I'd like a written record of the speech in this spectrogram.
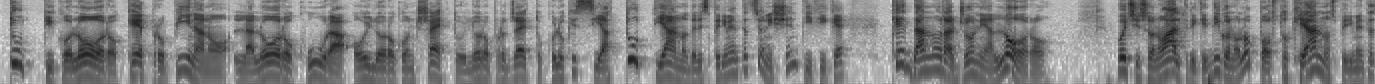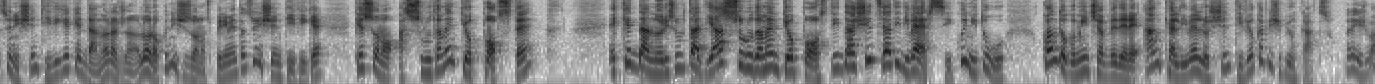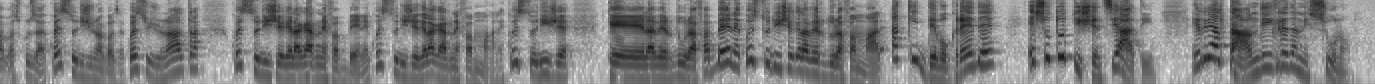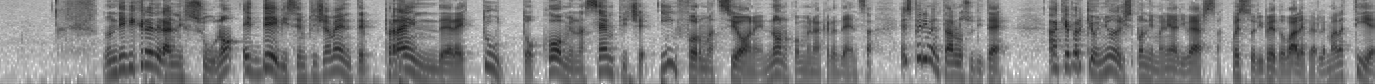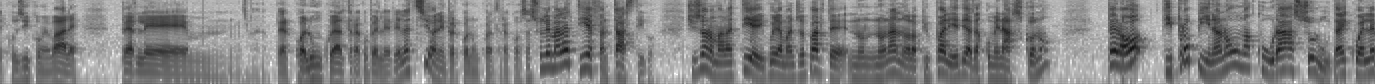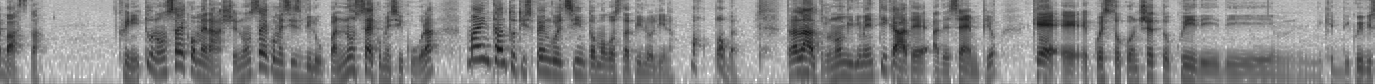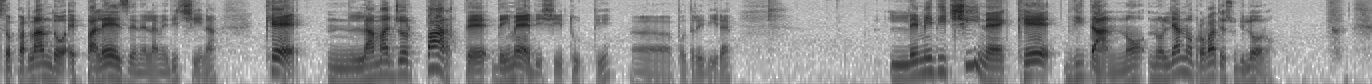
tutti coloro che propinano la loro cura o il loro concetto, il loro progetto, quello che sia, tutti hanno delle sperimentazioni scientifiche che danno ragione a loro. Poi ci sono altri che dicono l'opposto, che hanno sperimentazioni scientifiche che danno ragione a loro. Quindi ci sono sperimentazioni scientifiche che sono assolutamente opposte e che danno risultati assolutamente opposti da scienziati diversi. Quindi tu, quando cominci a vedere anche a livello scientifico, capisci più un cazzo. Perché dici, vabbè, scusa, questo dice una cosa, questo dice un'altra, questo dice che la carne fa bene, questo dice che la carne fa male, questo dice che la verdura fa bene, questo dice che la verdura fa male. A chi devo credere? E su tutti scienziati. In realtà non devi credere a nessuno. Non devi credere a nessuno e devi semplicemente prendere tutto come una semplice informazione, non come una credenza, e sperimentarlo su di te. Anche perché ognuno risponde in maniera diversa. Questo, ripeto, vale per le malattie, così come vale per le, mm, per qualunque altra cosa, per le relazioni, per qualunque altra cosa. Sulle malattie è fantastico. Ci sono malattie di cui la maggior parte non, non, hanno la più pallida idea da come nascono, però ti propinano una cura assoluta e quella e basta. Quindi tu non sai come nasce, non sai come si sviluppa, non sai come si cura, ma intanto ti spengo il sintomo con sta pillolina. Boh, vabbè. Tra l'altro non vi dimenticate, ad esempio, che è, questo concetto qui di, di, di, di, cui vi sto parlando è palese nella medicina, che la maggior parte dei medici, tutti, eh, potrei dire, le medicine che vi danno non le hanno provate su di loro.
